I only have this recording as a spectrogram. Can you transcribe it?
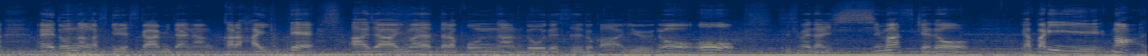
えー、どんなんが好きですかみたいなんから入ってあじゃあ今やったらこんなんどうですとかいうのを進めたりしますけどやっぱりまあ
